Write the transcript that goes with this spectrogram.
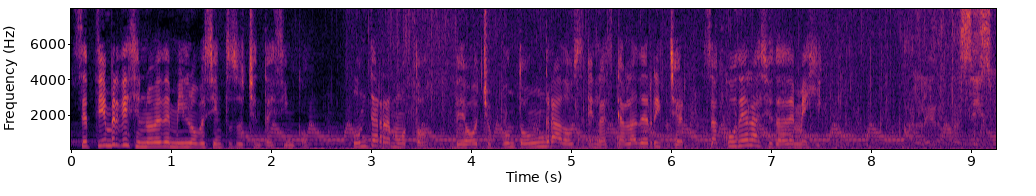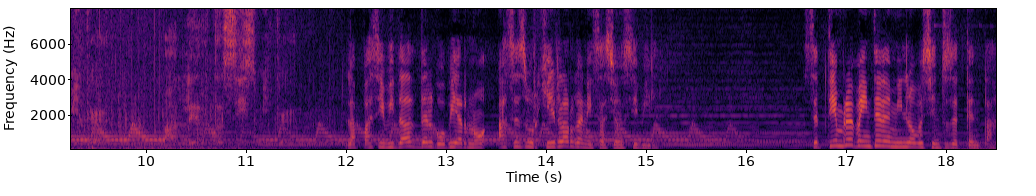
Septiembre 19 de 1985. Un terremoto de 8.1 grados en la escala de Richter sacude a la Ciudad de México. Alerta sísmica. Alerta sísmica. La pasividad del gobierno hace surgir la organización civil. Septiembre 20 de 1970.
